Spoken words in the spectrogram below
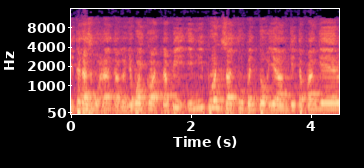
kita dah sebutlah antaranya boykot tapi ini pun satu bentuk yang kita panggil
